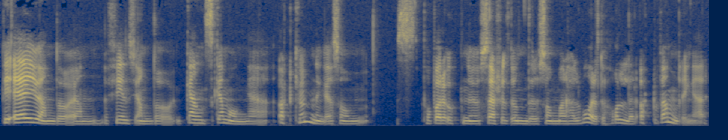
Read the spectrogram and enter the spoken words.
vi är ju ändå en, det finns ju ändå ganska många örtkunniga som poppar upp nu, särskilt under sommarhalvåret och håller örtvandringar.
